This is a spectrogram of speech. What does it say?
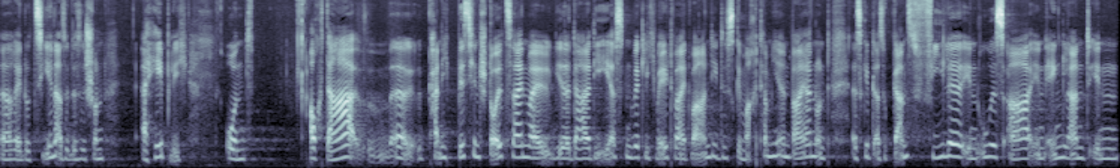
äh, reduzieren. Also das ist schon erheblich. Und auch da äh, kann ich ein bisschen stolz sein, weil wir da die ersten wirklich weltweit waren, die das gemacht haben hier in Bayern. Und es gibt also ganz viele in USA, in England, in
